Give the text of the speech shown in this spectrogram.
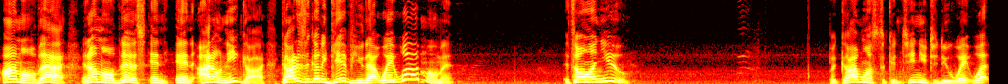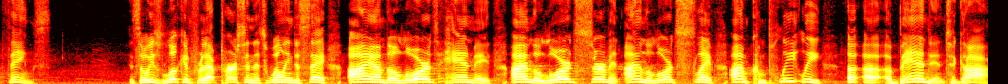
I'm all that, and I'm all this, and, and I don't need God. God isn't going to give you that wait, what moment? It's all on you. But God wants to continue to do wait, what things? And so he's looking for that person that's willing to say, I am the Lord's handmaid. I am the Lord's servant. I am the Lord's slave. I'm completely uh, uh, abandoned to God.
